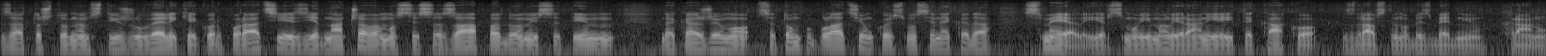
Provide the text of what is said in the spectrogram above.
zato što nam stižu velike korporacije, izjednačavamo se sa zapadom i sa tim, da kažemo, sa tom populacijom koju smo se nekada smejali, jer smo imali ranije i tekako zdravstveno bezbedniju hranu.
